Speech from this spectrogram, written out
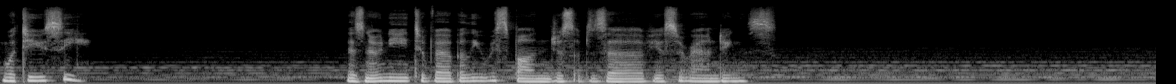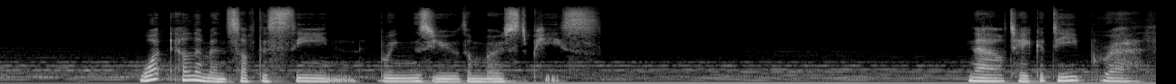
What do you see? There's no need to verbally respond, just observe your surroundings. What elements of the scene brings you the most peace? Now take a deep breath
